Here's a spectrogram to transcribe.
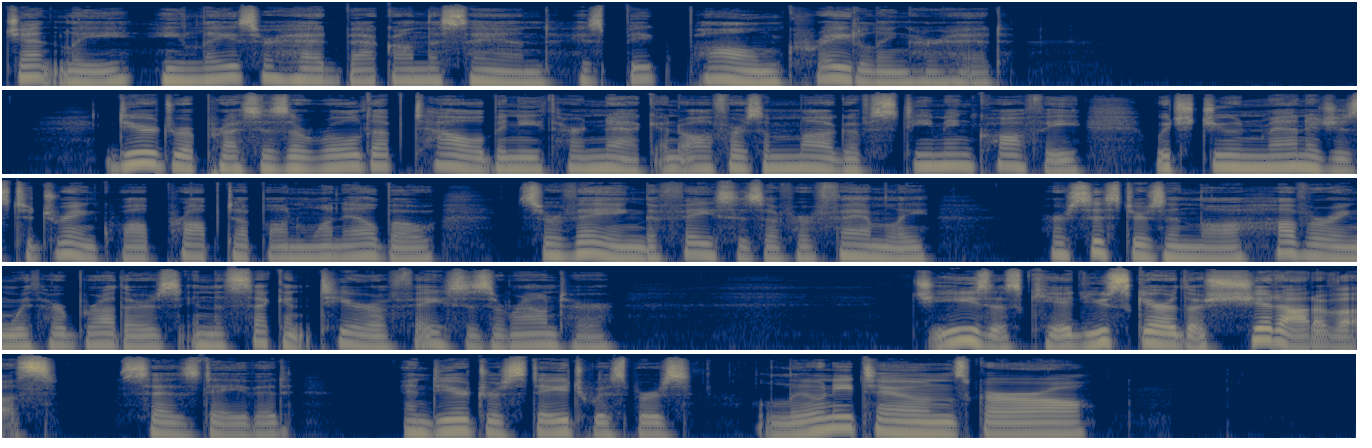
Gently, he lays her head back on the sand, his big palm cradling her head. Deirdre presses a rolled up towel beneath her neck and offers a mug of steaming coffee, which June manages to drink while propped up on one elbow, surveying the faces of her family, her sisters in law hovering with her brothers in the second tier of faces around her. Jesus, kid, you scared the shit out of us, says David, and Deirdre stage whispers, Looney Tunes, girl.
